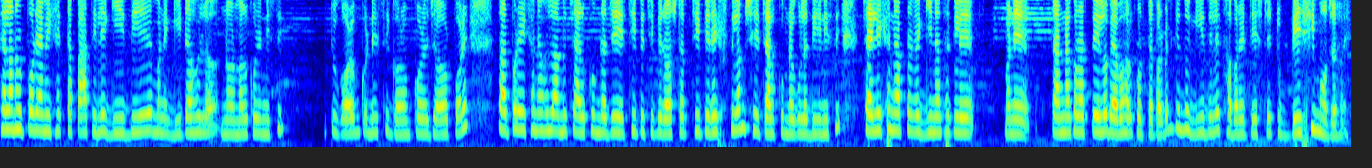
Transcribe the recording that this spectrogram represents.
ফেলানোর পরে আমি একটা পাতিলে ঘি দিয়ে মানে ঘিটা হলো নর্মাল করে নিছি। একটু গরম করে নিয়েছি, গরম করে যাওয়ার পরে তারপরে এখানে হলো আমি চাল কুমড়া যে চিপে চিপে রসটা চিপে রেখেছিলাম, সেই চাল কুমড়াগুলো দিয়ে নিছি। চাইলে এখানে আপনারা ঘি না থাকলে মানে রান্না করার তেলও ব্যবহার করতে পারবেন, কিন্তু ঘি দিলে খাবারের টেস্ট একটু বেশি মজা হয়।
